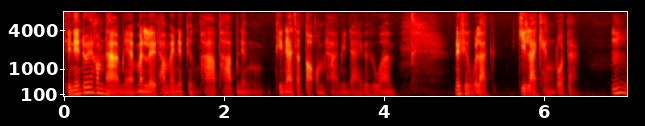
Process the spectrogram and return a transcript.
ทีนี้ด้วยคำถามเนี้ยมันเลยทำให้นึกถึงภาพภาพหนึ่งที่น่าจะตอบคำถามนี้ได้ก็คือว่า นึกถึงเวลากีฬาแข่งรถอะอืม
